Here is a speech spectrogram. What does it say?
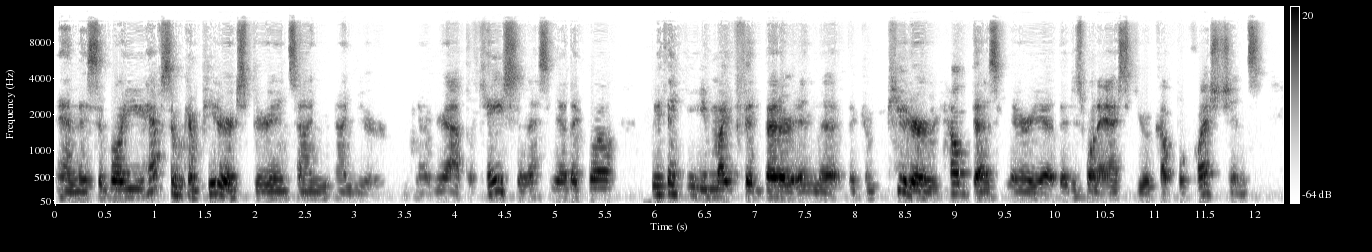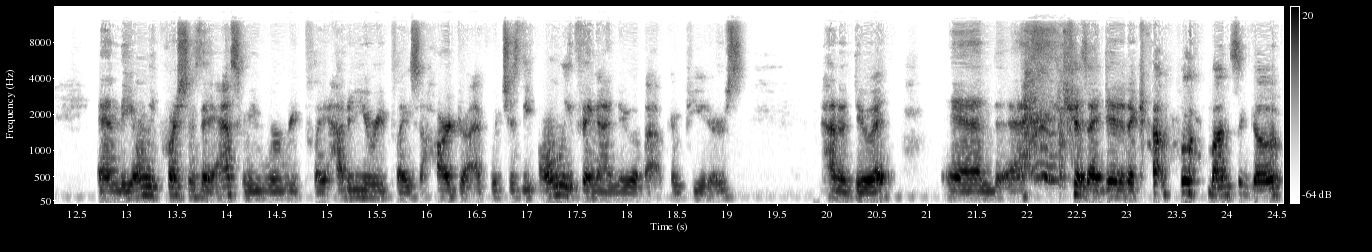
and they said, "Well, you have some computer experience on on your you know, your application." I said, "Yeah." Like, well, we think you might fit better in the the computer help desk area. They just want to ask you a couple questions. And the only questions they asked me were replay. How do you replace a hard drive? Which is the only thing I knew about computers, how to do it and because uh, I did it a couple of months ago,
